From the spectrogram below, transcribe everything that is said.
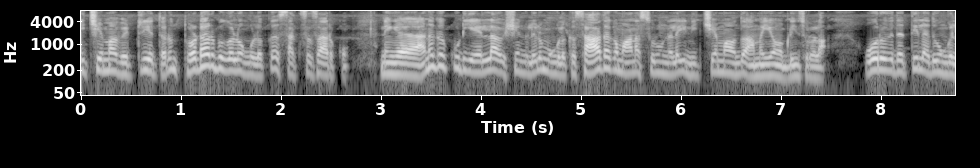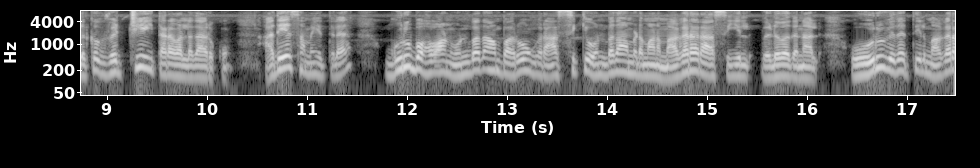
நிச்சயமாக வெற்றியை தரும் தொடர்புகள் உங்களுக்கு சக்ஸஸாக இருக்கும். நீங்கள் அணுகக்கூடிய எல்லா விஷயங்களிலும் உங்களுக்கு சாதகமான சூழ்நிலை நிச்சயமாக வந்து அமையும் அப்படின்னு சொல்லலாம். ஒரு விதத்தில் அது உங்களுக்கு வெற்றியை தரவல்லதாக இருக்கும். அதே சமயத்தில் குரு பகவான் ஒன்பதாம் பார்வை உங்கள் ராசிக்கு ஒன்பதாம் இடமான மகர ராசியில் விழுவதனால் ஒரு விதத்தில் மகர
